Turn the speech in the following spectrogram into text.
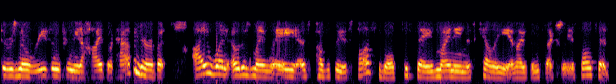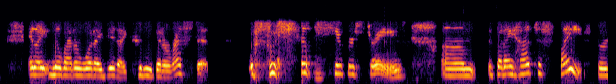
there was no reason for me to hide what happened to her, but I went out of my way as publicly as possible to say my name is Kelly and I've been sexually assaulted. And I no matter what I did, I couldn't get arrested. Which is super strange. Um, but I had to fight for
